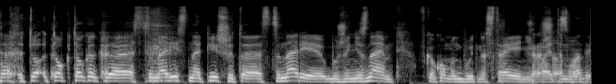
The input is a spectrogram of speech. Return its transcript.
э, то, то кто как э, сценарист напишет э, сценарий, мы уже не знаем, в каком он будет настроении, Хорошо, поэтому... смотри.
